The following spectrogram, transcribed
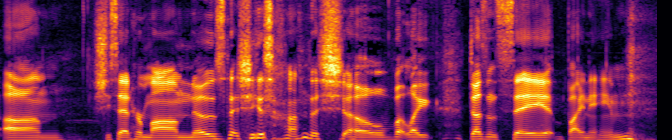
Um, she said her mom knows that she's on the show, but like doesn't say it by name.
